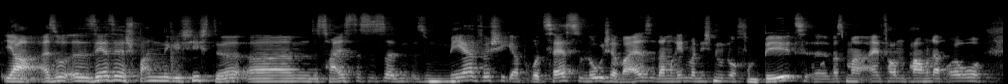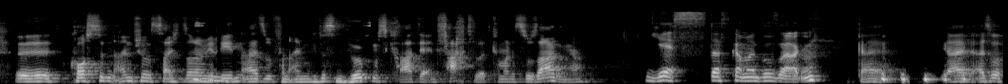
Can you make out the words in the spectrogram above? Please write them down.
Ja, also äh, sehr, sehr spannende Geschichte. Ähm, das heißt, das ist ein, ein mehrwöchiger Prozess und logischerweise, dann reden wir nicht nur noch vom Bild, äh, was mal einfach ein paar hundert Euro äh, kostet, in Anführungszeichen, sondern mhm. wir reden also von einem gewissen Wirkungsgrad, der entfacht wird. Kann man das so sagen, ja? Yes, das kann man so sagen. Geil, geil. Also,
